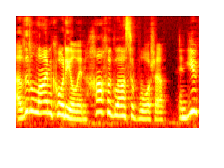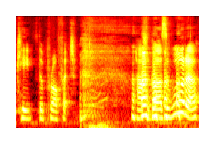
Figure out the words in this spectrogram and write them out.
a little lime cordial in half a glass of water, and you keep the profit. Half a glass of water.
